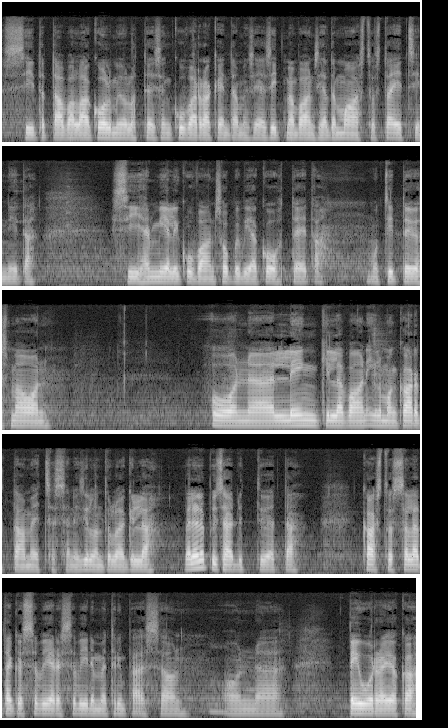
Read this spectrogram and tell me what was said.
siitä tavallaan kolmiulotteisen kuvan rakentamiseen ja sitten mä vaan sieltä maastosta etsin niitä siihen mielikuvaan sopivia kohteita. Mutta sitten jos mä oon, oon lenkillä vaan ilman karttaa metsässä, niin silloin tulee kyllä välillä pysähdyttyä, että kastossa lätäkössä vieressä viiden metrin päässä on, on peura, joka,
